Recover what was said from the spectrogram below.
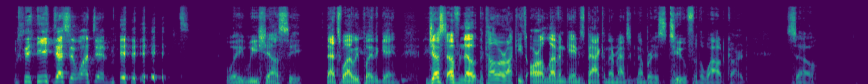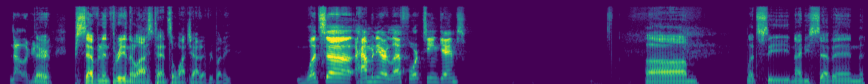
he doesn't want to admit it. We we shall see. That's why we play the game. Just of note, the Colorado Rockies are 11 games back, and their magic number is two for the wild card. So Not looking they're good. seven and three in their last 10. So watch out, everybody. What's uh how many are left? 14 games? Um, let's see, 97,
